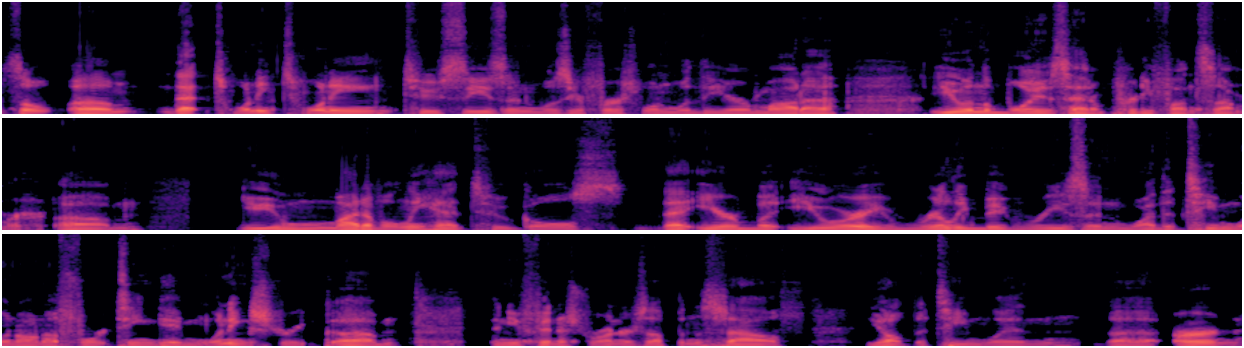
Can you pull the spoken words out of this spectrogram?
So, um, that 2022 season was your first one with the Armada. You and the boys had a pretty fun summer. Um, you might have only had two goals that year, but you were a really big reason why the team went on a 14 game winning streak. Um, and you finished runners up in the South. You helped the team win, uh, earn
